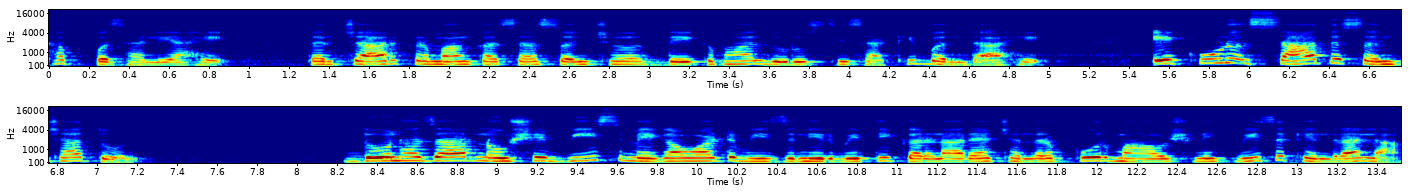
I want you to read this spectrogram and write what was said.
ठप्प झाली आहे. तर चार क्रमांकाचा संच देखभाल दुरुस्तीसाठी बंद आहे. एकूण सात संचातून दोन हजार नऊशे वीस मेगावॉट वीज निर्मिती करणाऱ्या चंद्रपूर महाौष्णिक वीज केंद्राला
